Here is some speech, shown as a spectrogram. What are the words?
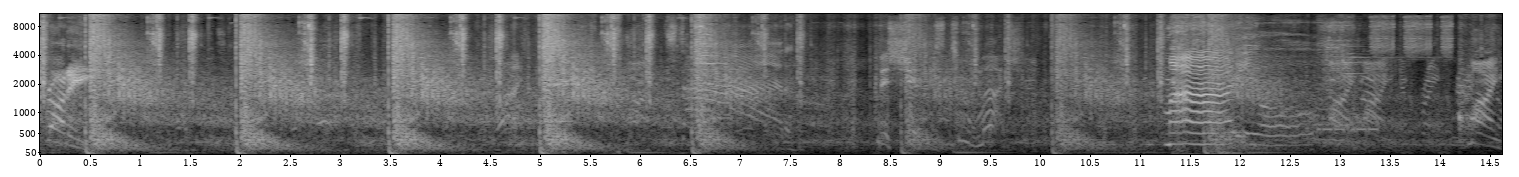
Get ready. This shit is too much. Mario. Mine, mine. Mine.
